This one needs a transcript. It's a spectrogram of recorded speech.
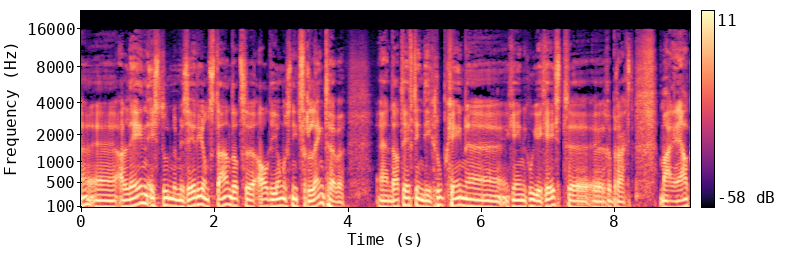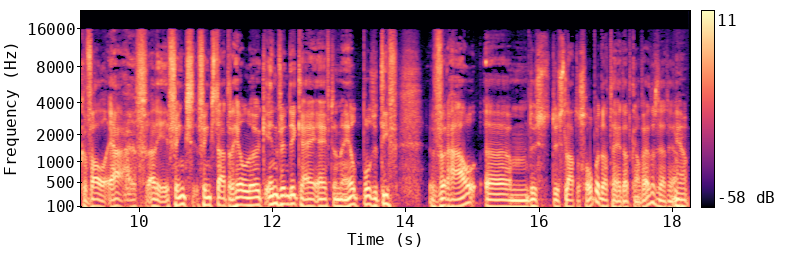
Uh, alleen is toen de miserie ontstaan dat ze al die jongens niet verlengd hebben. En dat heeft in die groep geen, uh, geen goede geest uh, uh, gebracht. Maar in elk geval, ja, allee, Fink, Fink staat er heel leuk in, vind ik. Hij, hij heeft een heel positief verhaal. Um, dus, dus laten we hopen dat hij dat kan verder zetten. Ja. Ja.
